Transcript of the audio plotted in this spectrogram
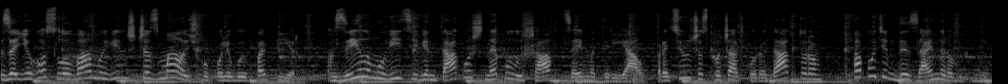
За його словами, він ще з маличку полюбив папір. В зрілому віці він також не полишав цей матеріал, працюючи спочатку редактором, а потім дизайнером книг.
